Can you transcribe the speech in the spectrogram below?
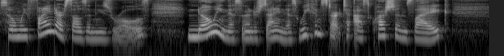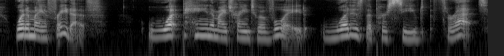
So, when we find ourselves in these roles, knowing this and understanding this, we can start to ask questions like, What am I afraid of? What pain am I trying to avoid? What is the perceived threat?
